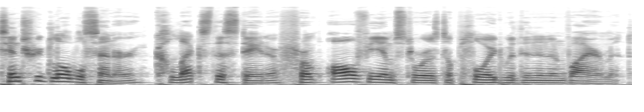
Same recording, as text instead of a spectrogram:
Tintri Global Center collects this data from all VM stores deployed within an environment.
